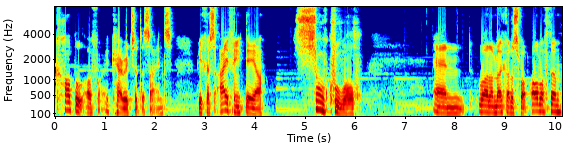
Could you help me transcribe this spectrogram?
couple of character designs because I think they are so cool. And while I'm not gonna swap all of them,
